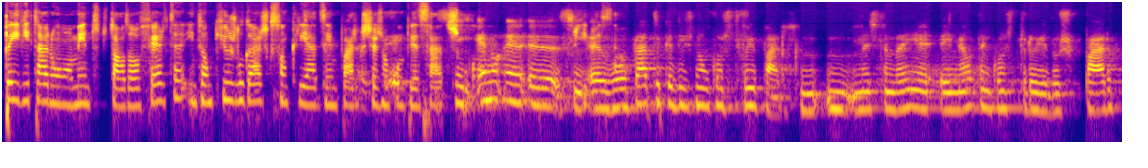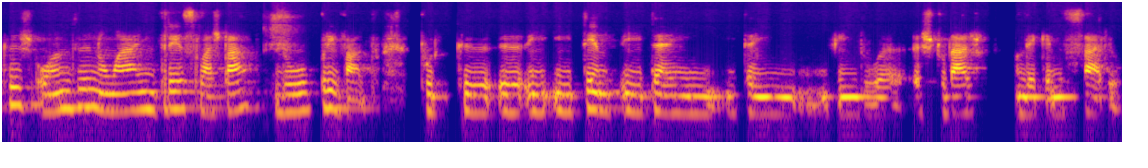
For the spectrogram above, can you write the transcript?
para evitar um aumento total da oferta, então que os lugares que são criados em parques sejam é, compensados sim, com não, é, é, sim, a boa prática diz não construir parque, mas também a EMEL tem construído os parques onde não há interesse, lá está, do privado porque eh, e, e, tem, e, tem, e tem vindo a, a estudar onde é que é necessário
